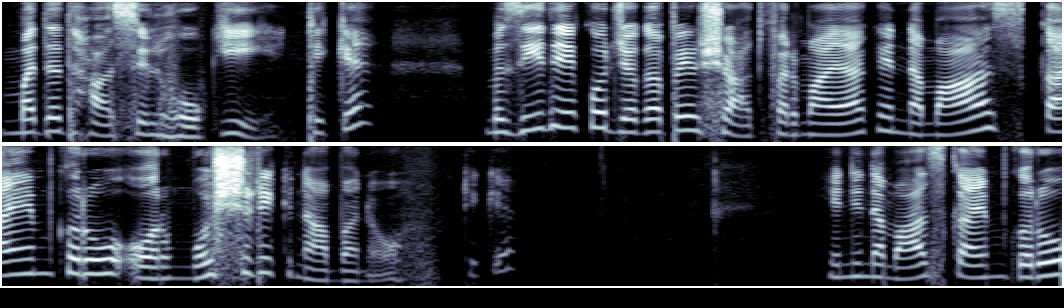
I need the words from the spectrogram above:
मदद हासिल होगी, ठीक है? मज़ीद एक और जगह पर इर्शाद फरमाया कि नमाज़ कायम करो और मुशरक ना बनो, ठीक है? यानी नमाज़ कायम करो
